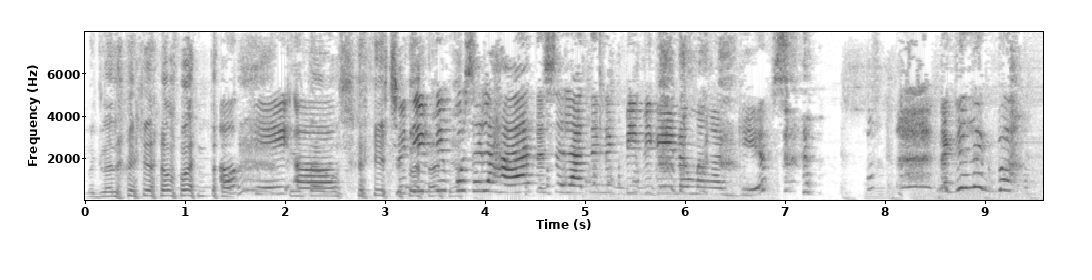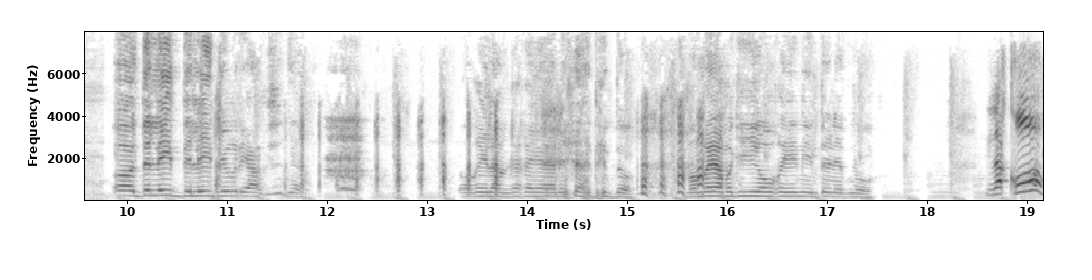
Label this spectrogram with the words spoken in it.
Naglalag na naman to. Okay, Kita um, ko sa Good evening po sa lahat at sa lahat na nagbibigay ng mga gifts. Naglalag ba? Oh, delayed, delayed yung reaction niya. Okay lang, kakayanin natin to. Mamaya magiging okay yung internet mo. Nako!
